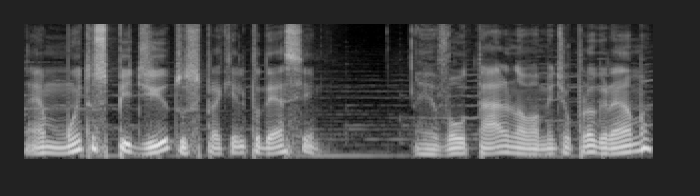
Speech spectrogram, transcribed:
Né? Muitos pedidos para que ele pudesse é, voltar novamente ao programa.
